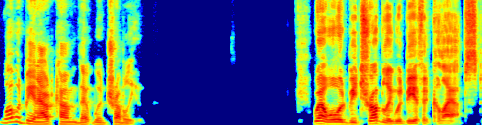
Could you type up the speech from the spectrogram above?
what would be an outcome that would trouble you? Well, what would be troubling would be if it collapsed.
